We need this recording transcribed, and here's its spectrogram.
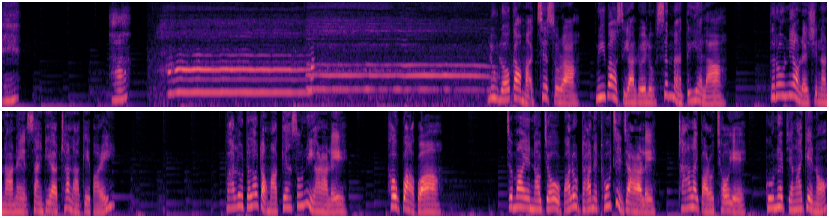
ဟင်ဟာလူလောကမှာအချစ်ဆိုတာမိဘစီကလွဲလို့စစ်မှန်သိရဲ့လားသူတို့နှစ်ယောက်လည်းရှင်နာနာနဲ့ဆိုင်ထဲကထွက်လာခဲ့ပါတယ် ဘာလို့ဒီလောက်တောင်မှကန်ဆိုးနေရတာလဲဟုတ်ပါကွာကျမရဲ့နောက်ကျောကိုဘာလို့ဓာတ်နဲ့ထိုးချင်ကြတာလဲထားလိုက်ပါတော့ချောရဲ့ကိုနဲ့ပြန်လိုက်ခဲ့နော်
